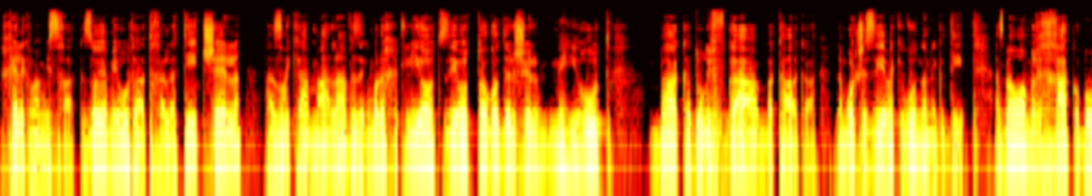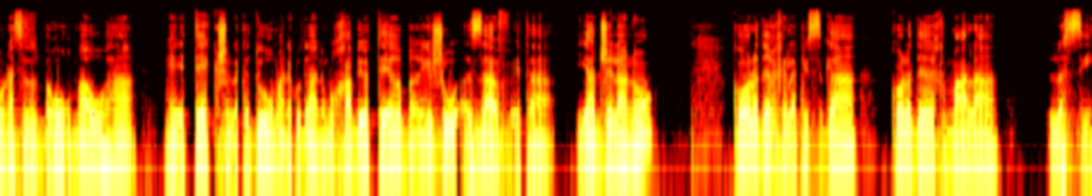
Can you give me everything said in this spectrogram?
חלק מהמשחק. זוהי המהירות ההתחלתית של הזריקה מעלה, וזה גם הולכת להיות, זה יהיה אותו גודל של מהירות בכדור יפגע בקרקע, למרות שזה יהיה בכיוון הנגדי. אז מהו המרחק, או בואו נעשה זאת ברור, מהו העתק של הכדור מהנקודה הנמוכה ביותר ברגע שהוא עזב את היד שלנו? כל הדרך אל הפסגה, כל הדרך מעלה לשיא.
